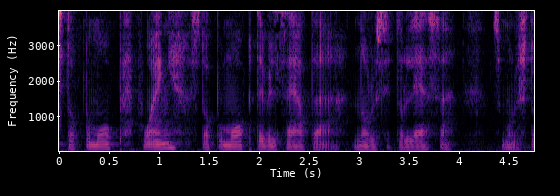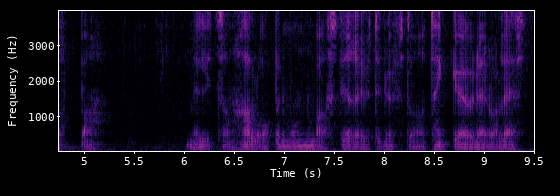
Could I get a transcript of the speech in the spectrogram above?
stopp og måp-poeng. Stopp og måp, det vil si at eh, når du sitter og leser, så må du stoppe med litt sånn halvåpen munn, bare stirre ut i lufta og tenke over det du har lest,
